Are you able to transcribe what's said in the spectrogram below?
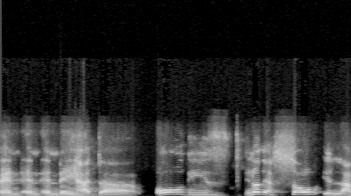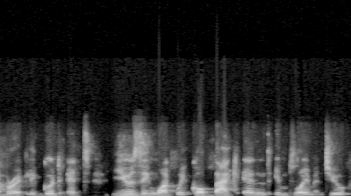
and and and they had uh, all these. You know, they're so elaborately good at using what we call back end employment. You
